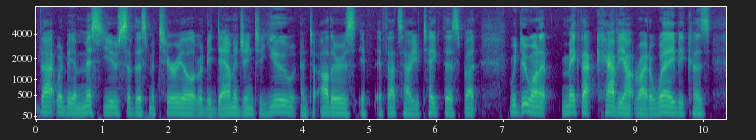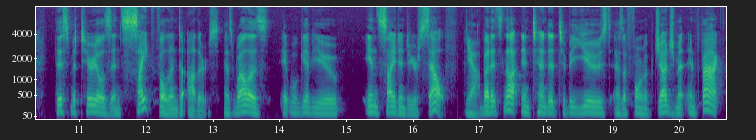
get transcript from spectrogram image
That would be a misuse of this material. It would be damaging to you and to others if, if that's how you take this. But we do want to make that caveat right away because this material is insightful into others as well as it will give you insight into yourself. Yeah. But it's not intended to be used as a form of judgment. In fact,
